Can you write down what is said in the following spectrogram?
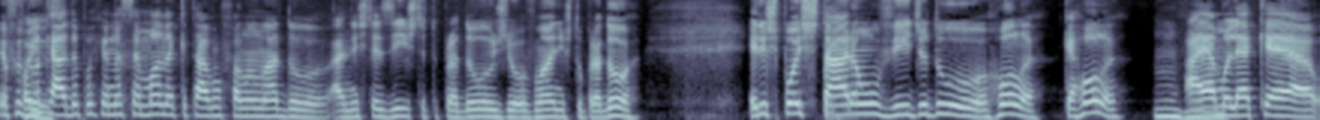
Eu fui Foi bloqueada porque na semana que estavam falando lá do anestesista, estuprador, Giovanni, estuprador, eles postaram o vídeo do rola. Quer rola? Uhum. Aí a mulher quer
